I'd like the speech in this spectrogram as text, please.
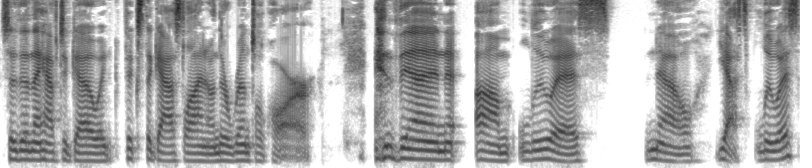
So then they have to go and fix the gas line on their rental car. And then um, Luis no, yes, Luis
